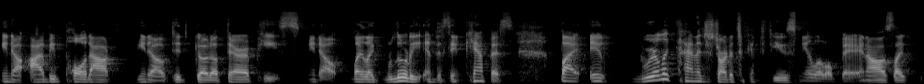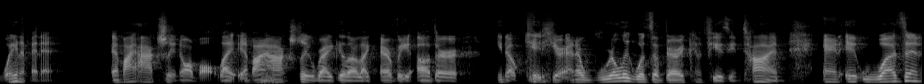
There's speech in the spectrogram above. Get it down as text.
you know, I'd be pulled out, you know, to go to therapies, you know, like like literally in the same campus. But it really kind of just started to confuse me a little bit. And I was like, wait a minute, am I actually normal? Like, am I mm. actually regular like every other you know kid here and it really was a very confusing time and it wasn't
